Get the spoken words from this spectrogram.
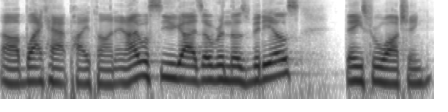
uh, Black Hat Python, and I will see you guys over in those videos. Thanks for watching.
